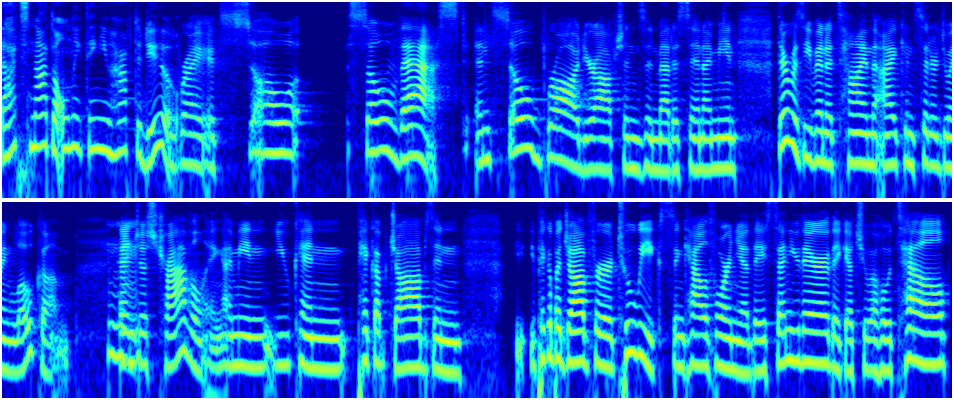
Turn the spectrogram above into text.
That's not the only thing you have to do. Right. It's so so vast and so broad your options in medicine. I mean, there was even a time that I considered doing locum and mm-hmm. just traveling. I mean, you can pick up jobs and you pick up a job for 2 weeks in California. They send you there, they get you a hotel,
